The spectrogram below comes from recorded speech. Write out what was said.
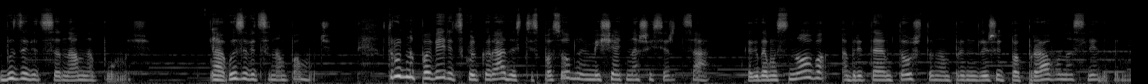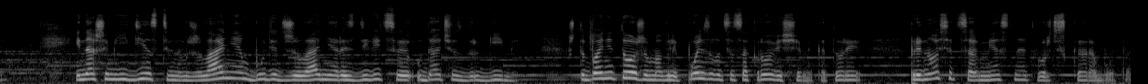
вызовется нам на помощь. А, вызовется нам помочь. Трудно поверить, сколько радости способны вмещать наши сердца, когда мы снова обретаем то, что нам принадлежит по праву наследования. И нашим единственным желанием будет желание разделить свою удачу с другими, чтобы они тоже могли пользоваться сокровищами, которые приносит совместная творческая работа.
